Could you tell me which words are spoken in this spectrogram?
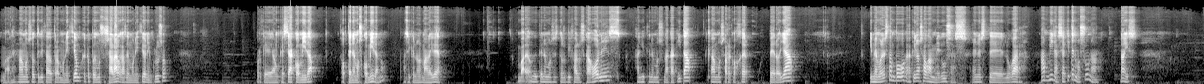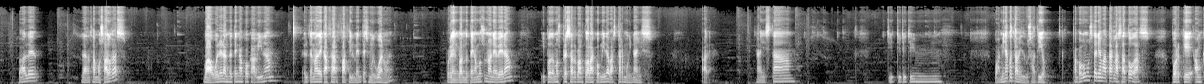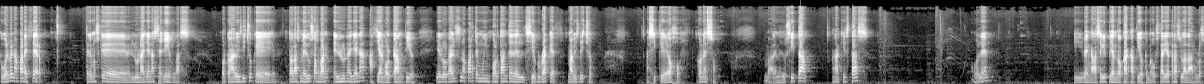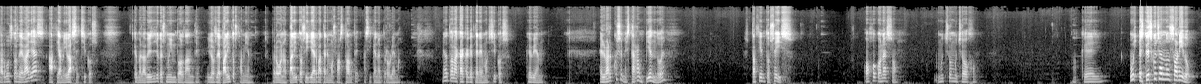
Vale, vamos a utilizar otra munición. Creo que podemos usar algas de munición incluso. Porque aunque sea comida, obtenemos comida, ¿no? Así que no es mala idea. Vale, ¿dónde tenemos estos bífalos cagones? Aquí tenemos una caquita que vamos a recoger, pero ya. Y me molesta un poco que aquí no salgan medusas en este lugar. Ah, mira, si aquí tenemos una. Nice. Vale. Lanzamos algas. Va, huele aunque tenga poca vida, el tema de cazar fácilmente es muy bueno, ¿eh? Porque cuando tengamos una nevera y podemos preservar toda la comida va a estar muy nice. Vale. Ahí está. Buah, mira cuánta medusa, tío. Tampoco me gustaría matarlas a todas. Porque aunque vuelven a aparecer, tenemos que en luna llena seguirlas. Porque me habéis dicho que todas las medusas van en luna llena hacia el volcán, tío. Y el volcán es una parte muy importante del Shipwrecked, me habéis dicho. Así que, ojo, con eso. Vale, medusita. Aquí estás. Ole. Y venga, a seguir pillando caca, tío. Que me gustaría trasladar los arbustos de vallas hacia mi base, chicos. Que me lo habéis dicho que es muy importante. Y los de palitos también. Pero bueno, palitos y hierba tenemos bastante, así que no hay problema. Mira toda la caca que tenemos, chicos. Qué bien. El barco se me está rompiendo, ¿eh? Está a 106. Ojo con eso. Mucho, mucho ojo. Ok. Uy, estoy escuchando un sonido.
